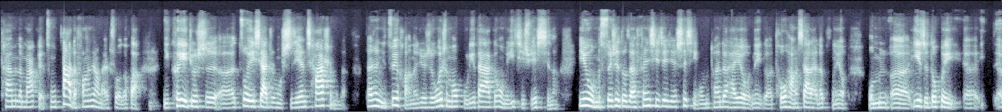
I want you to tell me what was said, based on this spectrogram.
time the market，从大的方向来说的话，你可以就是呃做一下这种时间差什么的。但是你最好呢，就是为什么鼓励大家跟我们一起学习呢？因为我们随时都在分析这些事情，我们团队还有那个投行下来的朋友，我们呃一直都会呃呃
